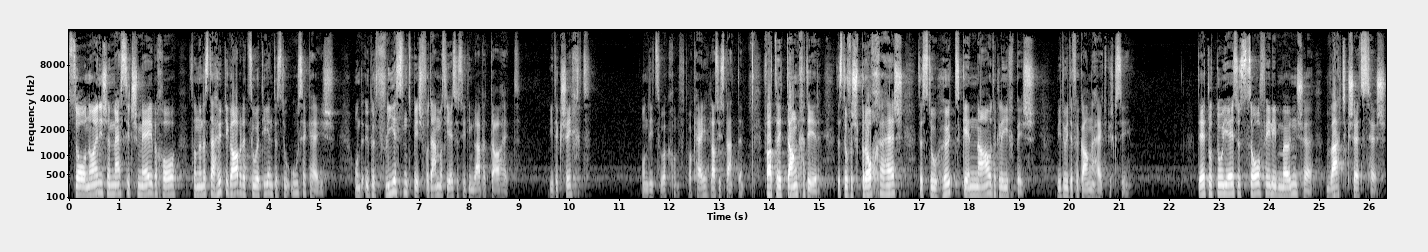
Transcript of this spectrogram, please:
so noch eine Message mehr bekommen, sondern dass der heutige Abend dazu dient, dass du rausgehst und überfließend bist von dem, was Jesus in deinem Leben da hat. In der Geschichte und in Zukunft. Okay? Lass uns beten. Vater, ich danke dir, dass du versprochen hast, dass du heute genau der gleich bist, wie du in der Vergangenheit bist. Dort, wo du Jesus so viele Menschen wertgeschätzt hast,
